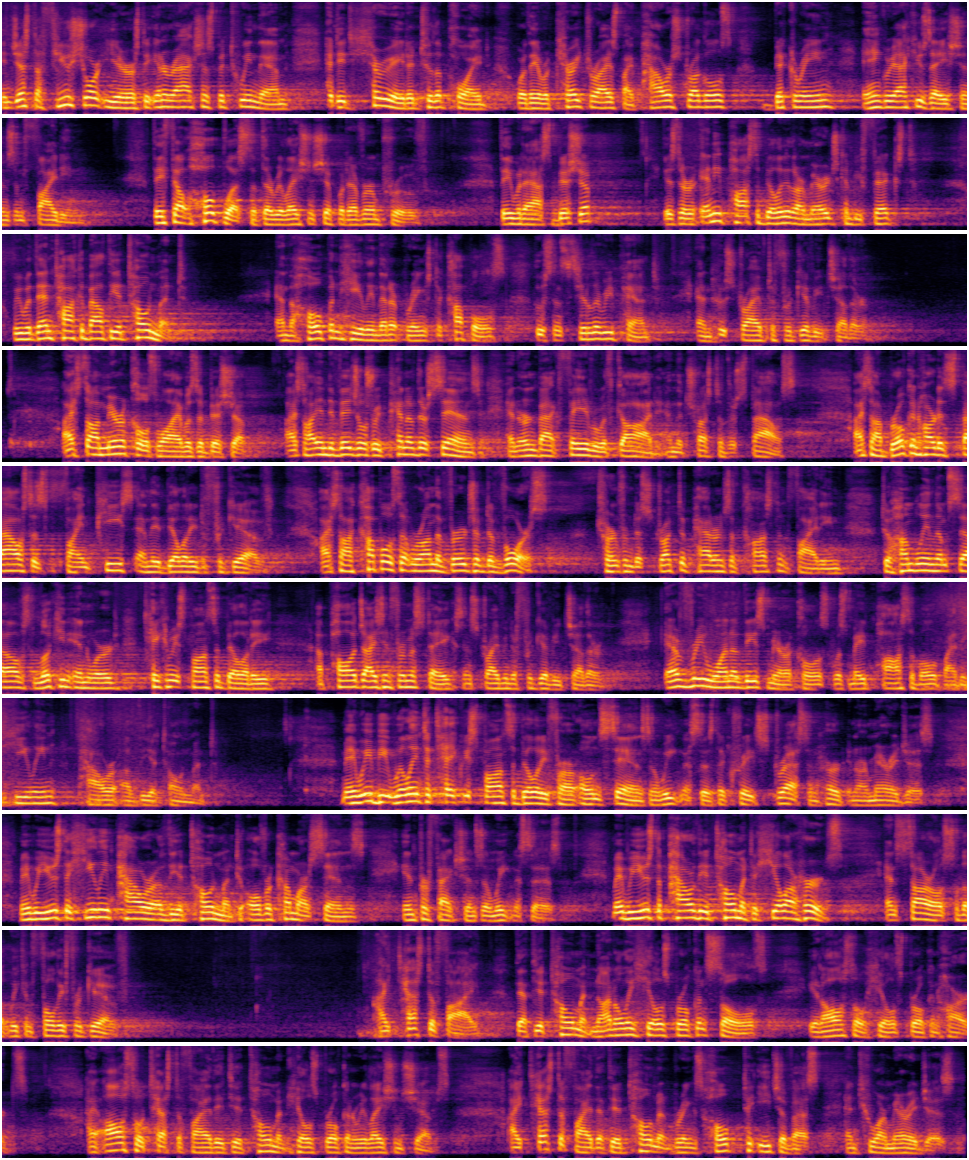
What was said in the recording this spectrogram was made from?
in just a few short years, the interactions between them had deteriorated to the point where they were characterized by power struggles, bickering, angry accusations, and fighting. They felt hopeless that their relationship would ever improve. They would ask, Bishop, is there any possibility that our marriage can be fixed? We would then talk about the atonement and the hope and healing that it brings to couples who sincerely repent and who strive to forgive each other. I saw miracles while I was a bishop. I saw individuals repent of their sins and earn back favor with God and the trust of their spouse. I saw brokenhearted spouses find peace and the ability to forgive. I saw couples that were on the verge of divorce turn from destructive patterns of constant fighting to humbling themselves, looking inward, taking responsibility, apologizing for mistakes, and striving to forgive each other. Every one of these miracles was made possible by the healing power of the atonement. May we be willing to take responsibility for our own sins and weaknesses that create stress and hurt in our marriages. May we use the healing power of the atonement to overcome our sins, imperfections, and weaknesses. May we use the power of the atonement to heal our hurts and sorrows so that we can fully forgive. I testify that the atonement not only heals broken souls, it also heals broken hearts. I also testify that the atonement heals broken relationships. I testify that the atonement brings hope to each of us and to our marriages.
